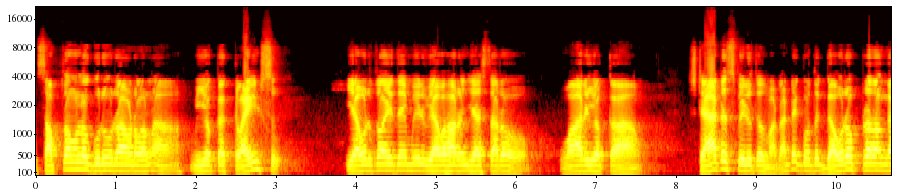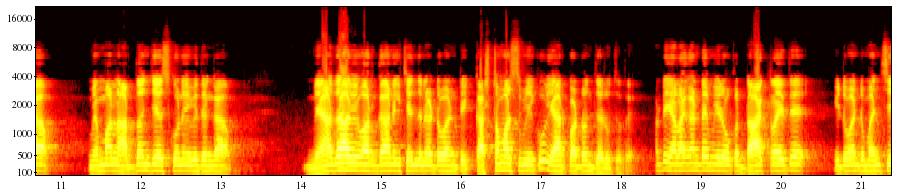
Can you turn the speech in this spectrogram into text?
సప్తమంలో గురువు రావడం వల్ల మీ యొక్క క్లయింట్స్ ఎవరితో అయితే మీరు వ్యవహారం చేస్తారో వారి యొక్క స్టేటస్ పెరుగుతుందన్నమాట. అంటే కొంత గౌరవప్రదంగా మిమ్మల్ని అర్థం చేసుకునే విధంగా మేధావి వర్గానికి చెందినటువంటి కస్టమర్స్ మీకు ఏర్పడడం జరుగుతుంది. అంటే ఎలాగంటే మీరు ఒక డాక్టర్ అయితే ఇటువంటి మంచి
